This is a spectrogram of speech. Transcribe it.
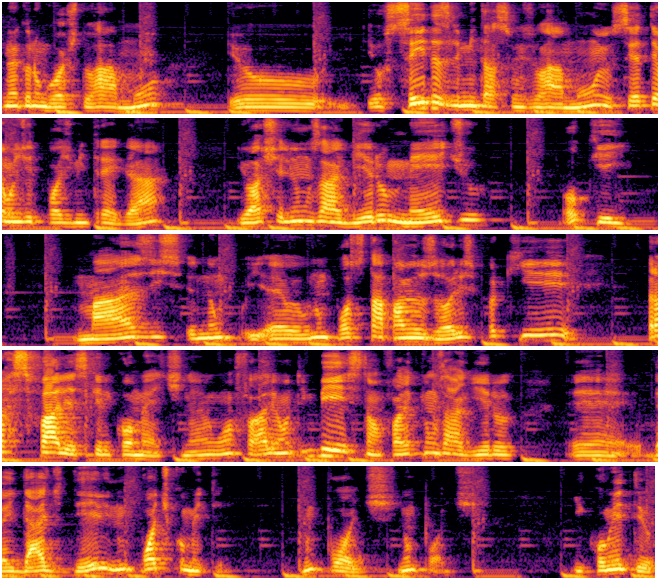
não é que eu não gosto do Ramon. Eu, eu sei das limitações do Ramon, eu sei até onde ele pode me entregar. Eu acho ele um zagueiro médio, ok. Mas eu não, eu não posso tapar meus olhos porque para as falhas que ele comete, né? Uma falha ontem besta, uma falha que um zagueiro é, da idade dele não pode cometer. Não pode, não pode. E cometeu.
